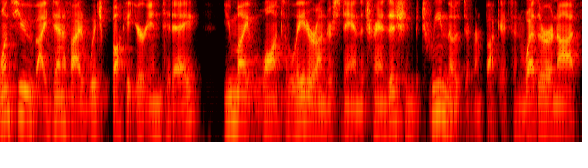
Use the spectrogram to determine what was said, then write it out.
Once you've identified which bucket you're in today, you might want to later understand the transition between those different buckets and whether or not,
